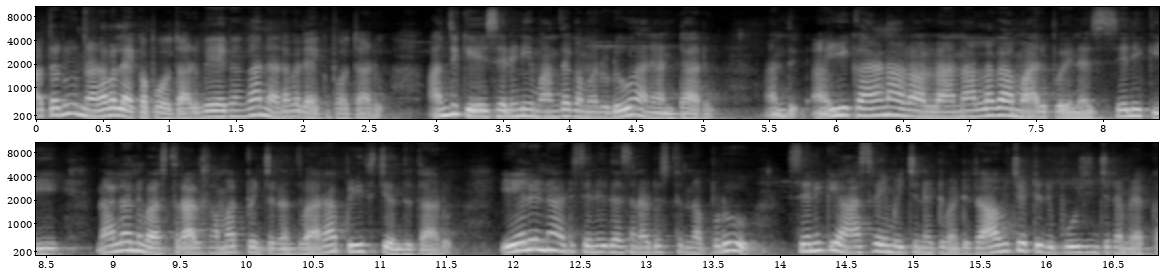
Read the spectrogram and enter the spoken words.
అతడు నడవలేకపోతాడు వేగంగా నడవలేకపోతాడు. అందుకే శనిని మందగమనుడు అని అంటారు. అందు ఈ కారణాల వల్ల నల్లగా మారిపోయిన శనికి నల్లని వస్త్రాలు సమర్పించడం ద్వారా ప్రీతి చెందుతాడు. ఏలినాటి శని దశ నడుస్తున్నప్పుడు శనికి ఆశ్రయం ఇచ్చినటువంటి రావి చెట్టుని పూజించడం యొక్క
